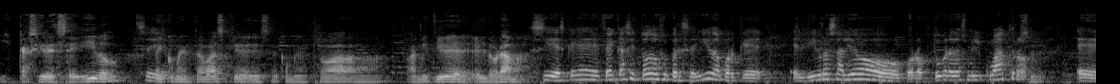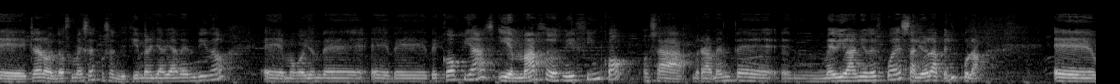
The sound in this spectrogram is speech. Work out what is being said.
y casi de seguido Sí. me comentabas que se comenzó a, a emitir el, el dorama. Sí, es que fue casi todo súper seguido porque el libro salió por octubre de 2004. Sí. Eh, claro, en dos meses, pues en diciembre ya había vendido eh, mogollón de, eh, de- de copias y en marzo de 2005, o sea, realmente en medio año después, salió la película. Eh,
